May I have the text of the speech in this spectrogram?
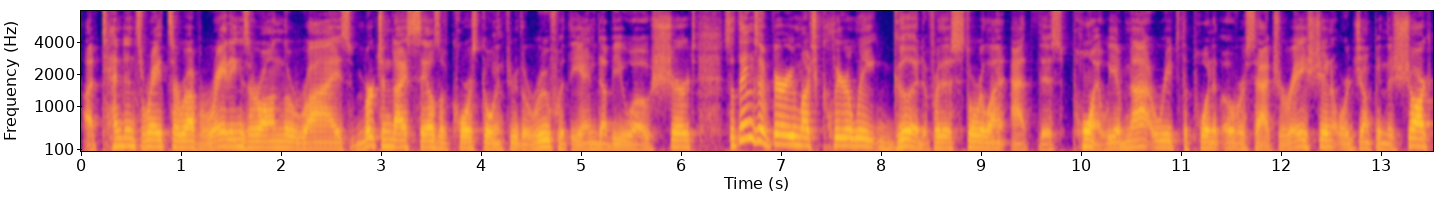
Attendance rates are up, ratings are on the rise, merchandise sales, of course, going through the roof with the NWO shirt. So things are very much clearly good for this storyline at this point. We have not reached the point of oversaturation or jumping the shark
